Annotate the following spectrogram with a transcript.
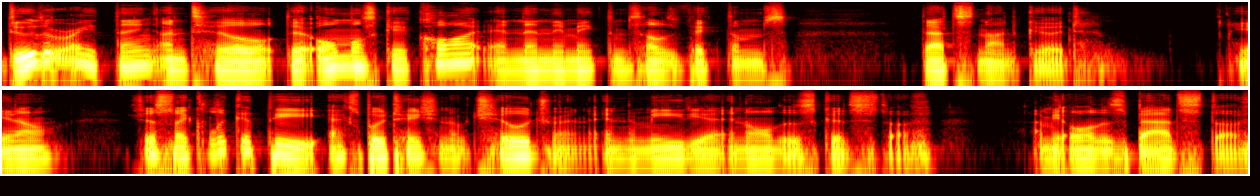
do the right thing until they almost get caught and then they make themselves victims. That's not good you know? Just like look at the exploitation of children in the media and all this good stuff. I mean, all this bad stuff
